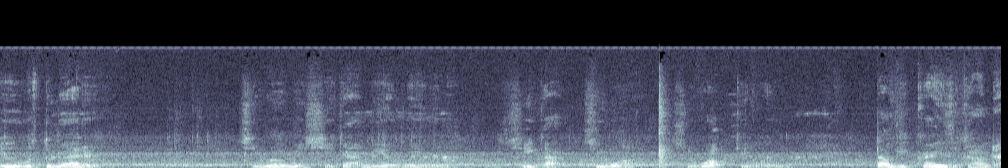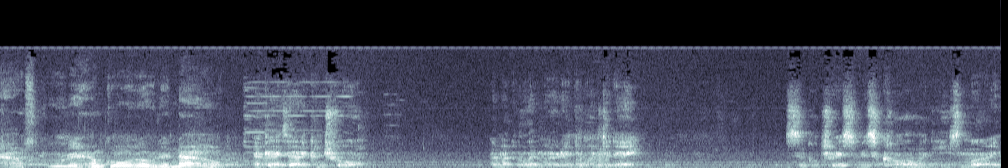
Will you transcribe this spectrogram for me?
You, what's the matter? She ruined me. She got me away with it. She got, she won't, she won't get away with it. Don't get crazy. Calm down. Screw that. I'm going over there now. That guy's out of control. I'm not gonna let him hurt anyone today. Simple trace of his call, and he's mine.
